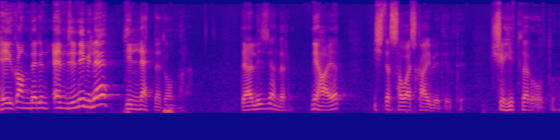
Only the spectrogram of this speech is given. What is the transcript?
peygamberin emrini bile dinletmedi onlara. Değerli izleyenlerim, nihayet işte savaş kaybedildi. Şehitler oldu.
